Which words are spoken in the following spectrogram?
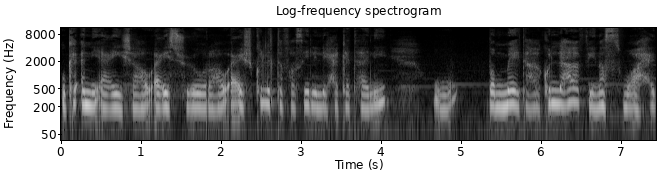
وكأني أعيشها وأعيش شعورها وأعيش كل التفاصيل اللي حكتها لي ضميتها كلها في نص واحد.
